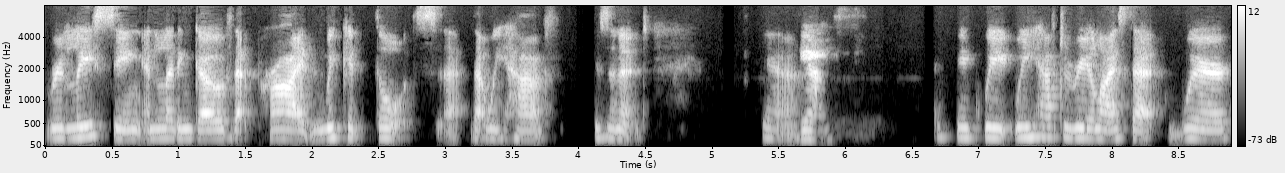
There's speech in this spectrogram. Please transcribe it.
releasing and letting go of that pride and wicked thoughts that, that we have isn't it yeah yes i think we we have to realize that we're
